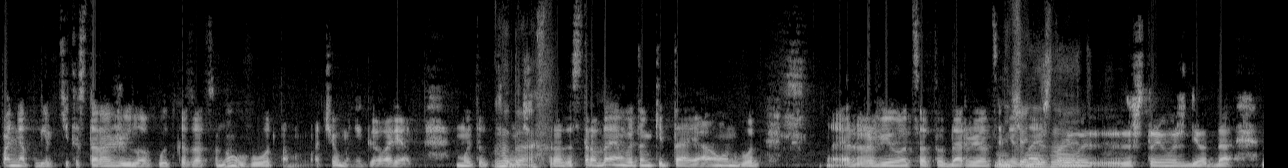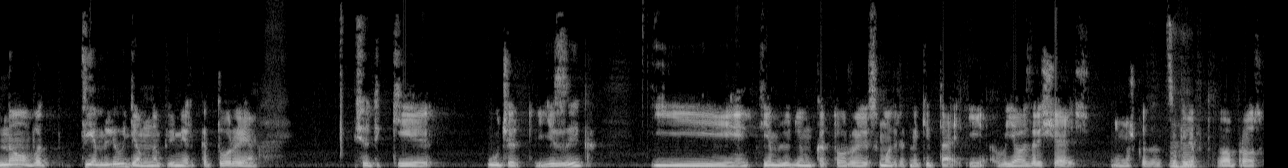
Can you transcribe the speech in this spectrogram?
понятно, для каких-то старожилов будет казаться, ну вот там, о чем они говорят. Мы тут ну, значит, да. страдаем в этом Китае, а он вот рвется туда, рвется, Ничего не знает, не что, его, что его ждет, да. Но вот тем людям, например, которые все-таки учат язык, и тем людям, которые смотрят на Китай. И я возвращаюсь, немножко зациклив uh-huh. этот вопрос,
